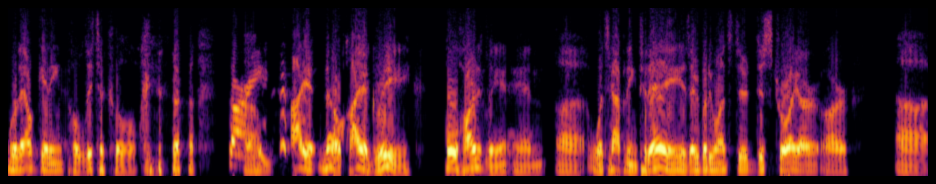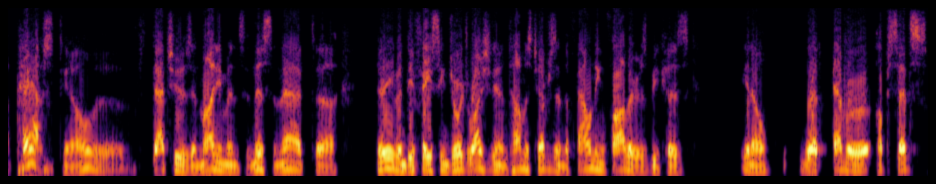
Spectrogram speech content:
without getting political Sorry. Um, I no, I agree wholeheartedly. And uh, what's happening today is everybody wants to destroy our our uh, past. You know, uh, statues and monuments and this and that. Uh, they're even defacing George Washington and Thomas Jefferson, the founding fathers, because you know whatever upsets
